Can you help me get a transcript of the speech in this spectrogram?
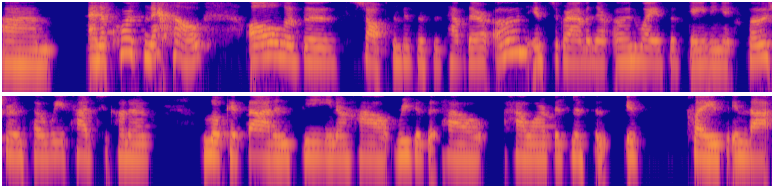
Um, and of course now all of those shops and businesses have their own Instagram and their own ways of gaining exposure. And so we've had to kind of look at that and see, you know, how revisit how how our business is plays in that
